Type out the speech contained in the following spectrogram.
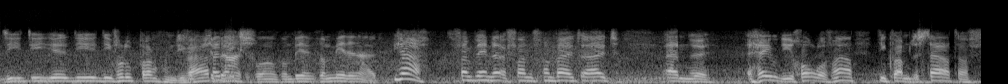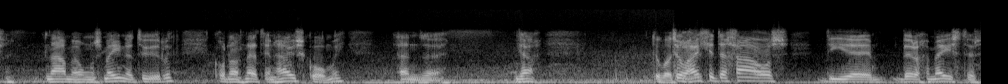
Die, die, die, die vloedplanken, die waren Ze braken gewoon van, binnen, van middenuit? Ja, van, binnen, van, van buitenuit. En uh, heel die golf aan, die kwam de staat af. Namen ons mee natuurlijk. Ik kon nog net in huis komen. En uh, ja, toen, toen had je de chaos. Die uh, burgemeester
